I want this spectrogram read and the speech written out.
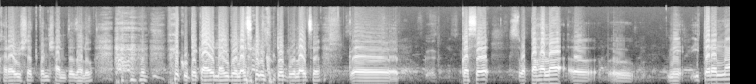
खऱ्या आयुष्यात पण शांत झालो. कुठे काय नाही बोलायचं आणि कुठे बोलायचं कसं स्वतःला मे इतरांना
